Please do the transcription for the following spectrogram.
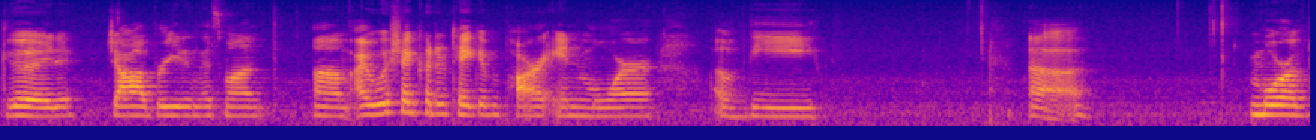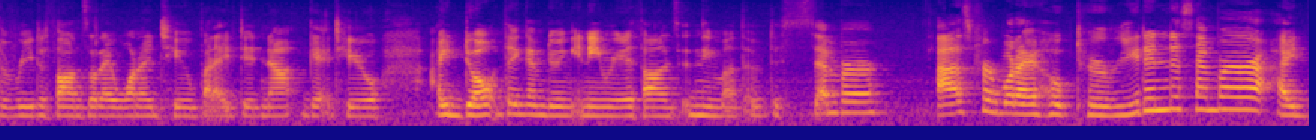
good job reading this month. Um, I wish I could have taken part in more of the uh, more of the readathons that I wanted to, but I did not get to. I don't think I'm doing any readathons in the month of December. As for what I hope to read in December, I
